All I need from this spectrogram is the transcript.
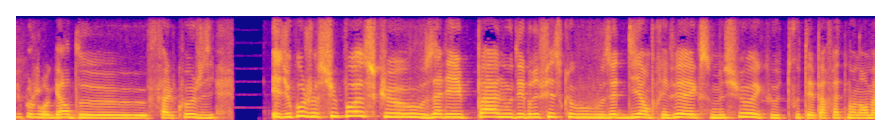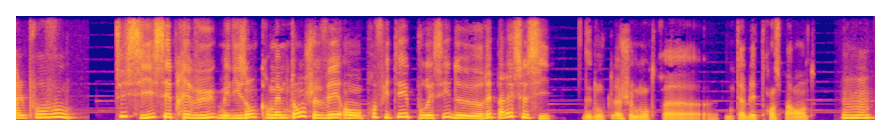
Du coup, je regarde euh, Falco, je dis. Et du coup, je suppose que vous allez pas nous débriefer ce que vous vous êtes dit en privé avec ce monsieur et que tout est parfaitement normal pour vous. Si, si, c'est prévu, mais disons qu'en même temps, je vais en profiter pour essayer de réparer ceci. Et donc là, je montre euh, une tablette transparente. Mhm.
